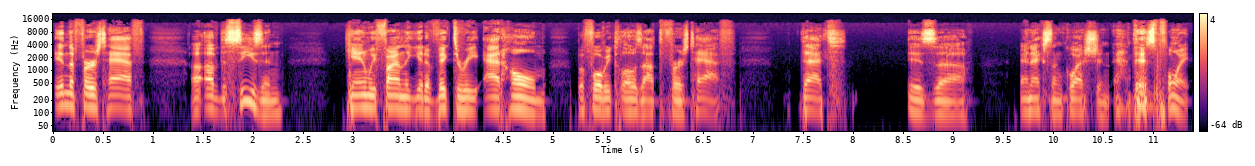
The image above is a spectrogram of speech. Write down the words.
in the first half uh, of the season. Can we finally get a victory at home before we close out the first half? That is uh, an excellent question at this point.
